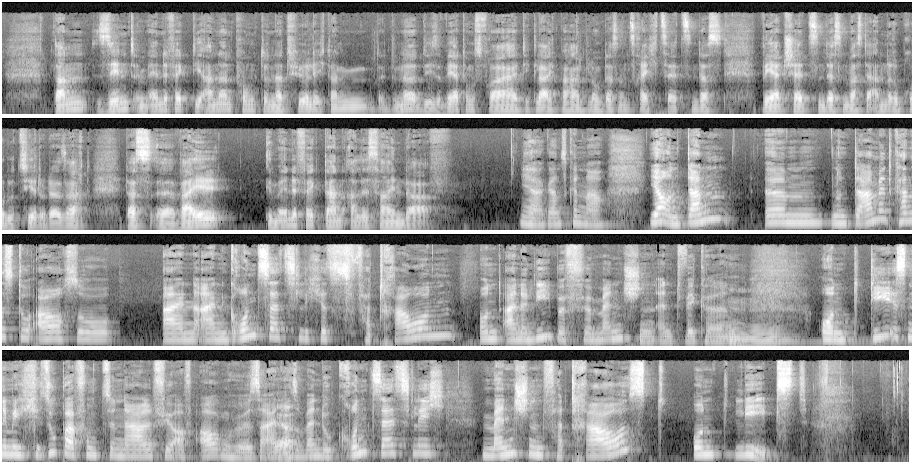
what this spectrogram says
dann sind im Endeffekt die anderen Punkte natürlich. Dann ne, diese Wertungsfreiheit, die Gleichbehandlung, das ins Recht setzen, das Wertschätzen dessen, was der andere produziert oder sagt, das, äh, weil im Endeffekt dann alles sein darf. Ja, ganz genau. Ja, und dann, ähm, und damit kannst du auch so ein, ein grundsätzliches Vertrauen und eine Liebe für Menschen entwickeln. Und die ist nämlich super funktional für auf Augenhöhe sein. Ja. Also wenn du grundsätzlich Menschen vertraust und liebst.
